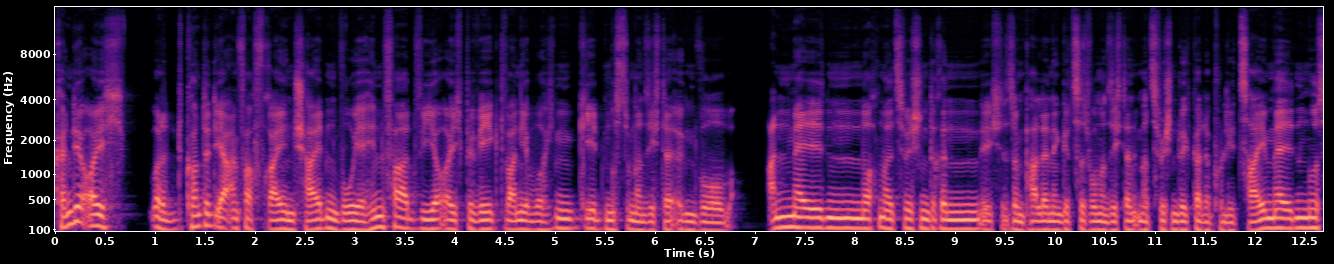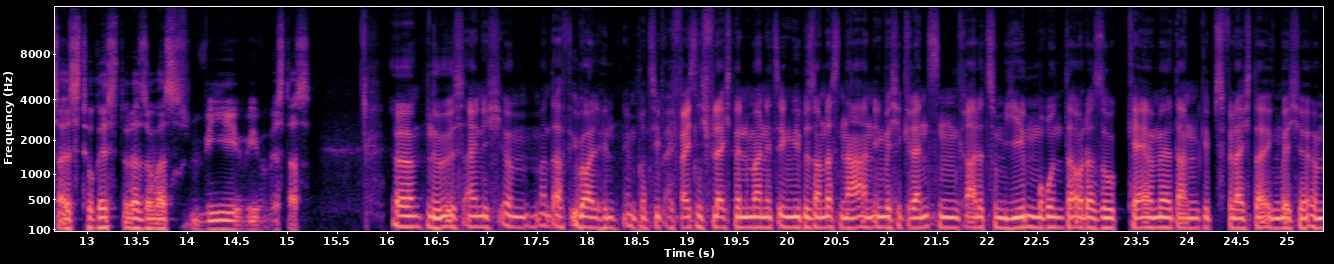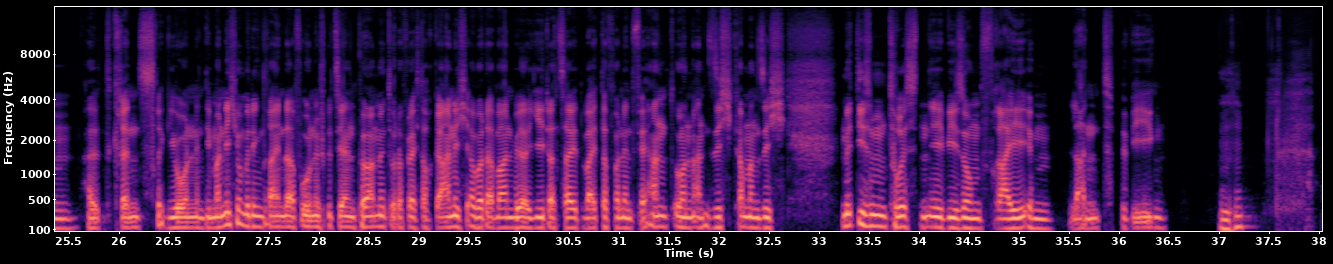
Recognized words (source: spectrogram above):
Könnt ihr euch oder konntet ihr einfach frei entscheiden, wo ihr hinfahrt, wie ihr euch bewegt, wann ihr wohin geht? Musste man sich da irgendwo anmelden nochmal zwischendrin? Ich, so ein paar Länder gibt es das, wo man sich dann immer zwischendurch bei der Polizei melden muss als Tourist oder sowas. Wie, wie ist das? Äh, nö, ist eigentlich, ähm, man darf überall hin im Prinzip. Ich weiß nicht, vielleicht, wenn man jetzt irgendwie besonders nah an irgendwelche Grenzen, gerade zum Jemen runter oder so käme, dann gibt es vielleicht da irgendwelche ähm, halt Grenzregionen, in die man nicht unbedingt rein darf, ohne speziellen Permit oder vielleicht auch gar nicht, aber da waren wir jederzeit weit davon entfernt und an sich kann man sich mit diesem Touristen-E-Visum frei im Land bewegen. Mhm.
